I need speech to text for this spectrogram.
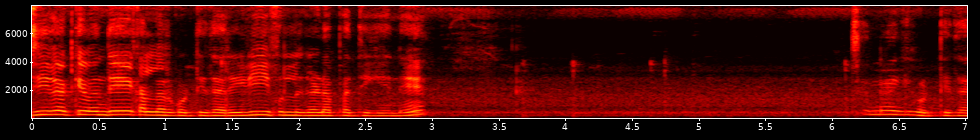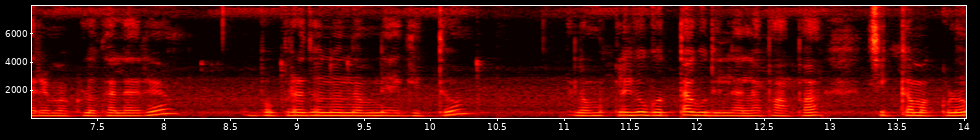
ಜೀವಕ್ಕೆ ಒಂದೇ ಕಲರ್ ಕೊಟ್ಟಿದ್ದಾರೆ, ಇಡೀ ಫುಲ್ ಗಣಪತಿಗೇನೆ. ಚೆನ್ನಾಗಿ ಕೊಟ್ಟಿದ್ದಾರೆ ಮಕ್ಕಳು ಕಲರ್ ಒಬ್ಬೊಬ್ಬರದ್ದು ಒಂದೊಂದು ನಮೂನೆ ಆಗಿತ್ತು. ಕೆಲವು ಮಕ್ಕಳಿಗೂ ಗೊತ್ತಾಗೋದಿಲ್ಲಲ್ಲ ಪಾಪ, ಚಿಕ್ಕ ಮಕ್ಕಳು.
